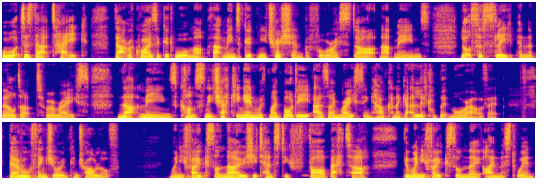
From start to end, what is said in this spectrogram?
Well, what does that take? That requires a good warm up. That means good nutrition before I start. That means lots of sleep in the build up to a race. That means constantly checking in with my body as I'm racing. How can I get a little bit more out of it? They're all things you're in control of. When you focus on those, you tend to do far better than when you focus on the I must win.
